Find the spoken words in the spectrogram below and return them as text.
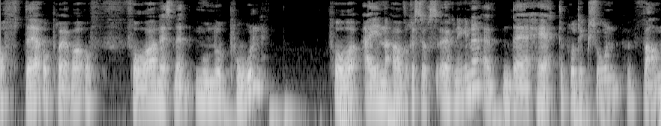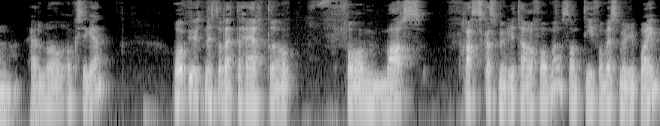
ofte å prøve å få nesten et monopol på en av ressursøkningene, enten det er heteproduksjon, vann eller oksygen og utnytter dette her til å få Mars raskest mulig terraformer, sånn at de får mest mulig poeng,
